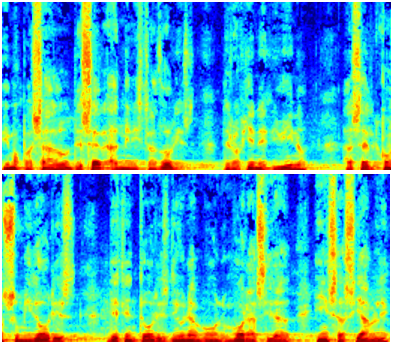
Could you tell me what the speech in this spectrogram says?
Hemos pasado de ser administradores de los bienes divinos a ser consumidores, detentores de una voracidad insaciable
